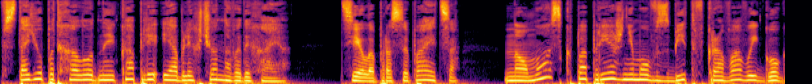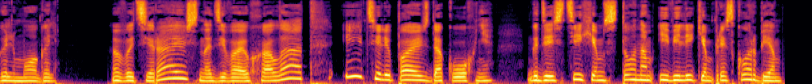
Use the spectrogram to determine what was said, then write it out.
Встаю под холодные капли и облегченно выдыхаю. Тело просыпается, но мозг по-прежнему взбит в кровавый гоголь-моголь. Вытираюсь, надеваю халат и телепаюсь до кухни, где с тихим стоном и великим прискорбием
